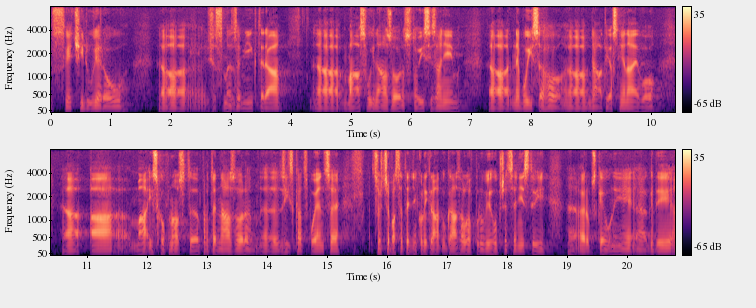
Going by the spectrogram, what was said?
s větší důvěrou, že jsme zemí, která má svůj názor, stojí si za ním, nebojí se ho dát jasně najevo a má i schopnost pro ten názor získat spojence což třeba se teď několikrát ukázalo v průběhu předsednictví eh, Evropské unii, eh, kdy eh,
